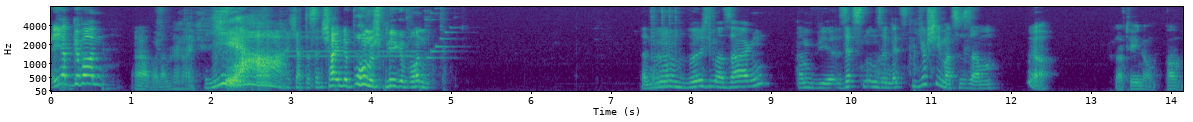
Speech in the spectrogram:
Ich hab gewonnen! Ah, verdammt reich. Ja, ich habe das entscheidende Bonusspiel gewonnen. Dann wür- würde ich mal sagen, haben wir setzen unseren letzten Yoshi mal zusammen. Ja. Platinum, komm.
